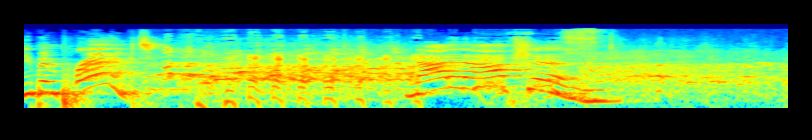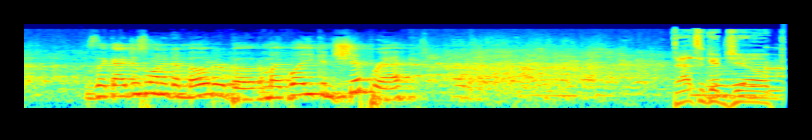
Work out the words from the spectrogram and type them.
you've been pranked! Not an option! He's like, I just wanted a motorboat. I'm like, well, you can shipwreck. That's a good joke.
